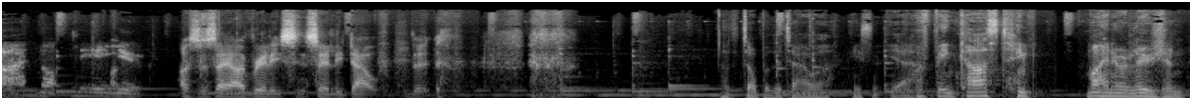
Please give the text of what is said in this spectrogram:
I'm not near you. I was going to say, I really sincerely doubt that. At the top of the tower. He's yeah. I've been casting minor illusion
